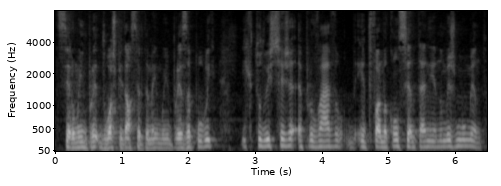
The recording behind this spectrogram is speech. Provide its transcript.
de ser uma, do hospital ser também uma empresa pública e que tudo isto seja aprovado de forma consentânea no mesmo momento.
